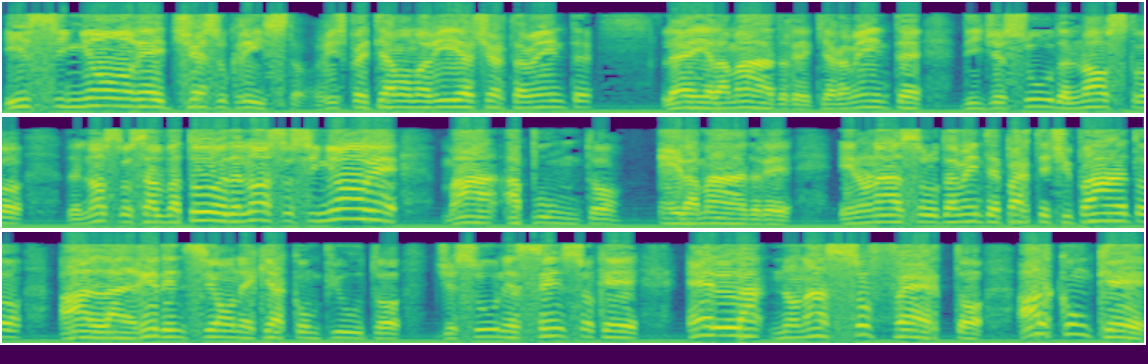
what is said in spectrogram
il Signore Gesù Cristo. Rispettiamo Maria certamente, lei è la madre chiaramente di Gesù, del nostro, del nostro Salvatore, del nostro Signore, ma appunto è la madre e non ha assolutamente partecipato alla redenzione che ha compiuto Gesù, nel senso che ella non ha sofferto alcunché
